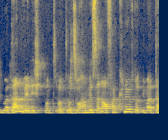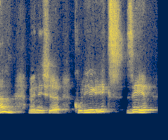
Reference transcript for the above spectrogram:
Immer dann, wenn ich, und, und, und so haben wir es dann auch verknüpft, und immer dann, wenn ich äh, Kollege X sehe,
